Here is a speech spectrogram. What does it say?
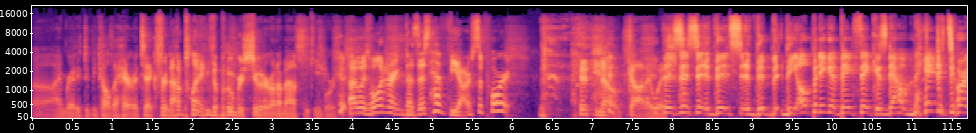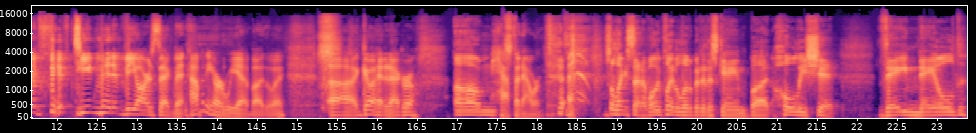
Uh, I'm ready to be called a heretic for not playing the boomer shooter on a mouse and keyboard. I was wondering, does this have VR support? no, God, I wish. This is this the the opening of Big Think is now mandatory 15 minute VR segment. How many are we at, by the way? Uh, go ahead, Aggro. Um, half an hour. So, like I said, I've only played a little bit of this game, but holy shit, they nailed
